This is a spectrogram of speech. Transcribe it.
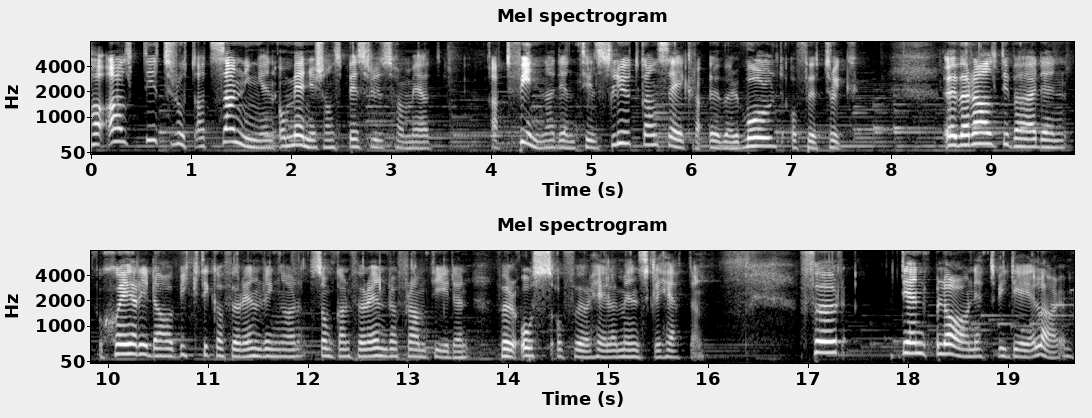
Har alltid trott att sanningen om människans beslutsamhet att finna den till slut kan säkra över våld och förtryck. Överallt i världen sker idag viktiga förändringar som kan förändra framtiden för oss och för hela mänskligheten. För den planet vi delar.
